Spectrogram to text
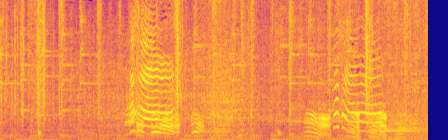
っ？哈哈哈哈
